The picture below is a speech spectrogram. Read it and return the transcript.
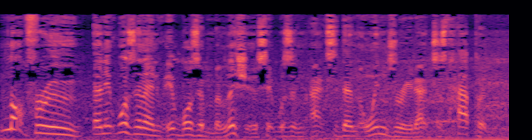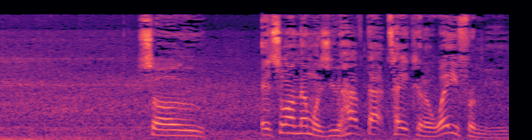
not through and it wasn't it wasn't malicious it was an accidental injury that just happened so it's one of them was you have that taken away from you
